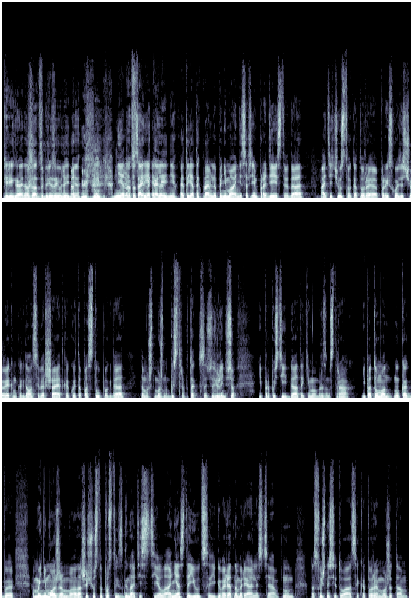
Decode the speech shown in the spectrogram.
Переиграй назад, забери заявление. Нет, это скорее... на колени. Это, я так правильно понимаю, не совсем про действие, да? А те чувства, которые происходят с человеком, когда он совершает какой-то поступок, да? Потому что можно быстро вот так, заявление, все, и пропустить, да, таким образом страх. И потом он, ну, как бы, мы не можем наши чувства просто изгнать из тела. Они остаются и говорят нам о реальности, о, ну, насущной ситуации, которая может там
